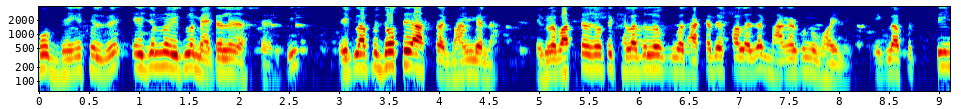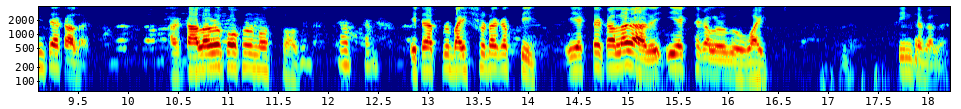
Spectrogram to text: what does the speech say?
খুব ভেঙে ফেলবে। এই জন্য এগুলো মেটালের আসছে আর কি। এগুলো আপনি যতই আশ্রাক ভাঙবে না। এগুলো বাচ্চারা যত খেলাধুলো বা ধাক্কা দিয়ে ফালা যাক ভাঙার কোনো ভয় নেই। এগুলো আপনার তিনটা কালার আর কালারও কখনো নষ্ট হবে না। আচ্ছা। এটা আপনার বাইশশো টাকা পিস এই একটা কালার আর এই একটা কালার হবে হোয়াইট তিনটা কালার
